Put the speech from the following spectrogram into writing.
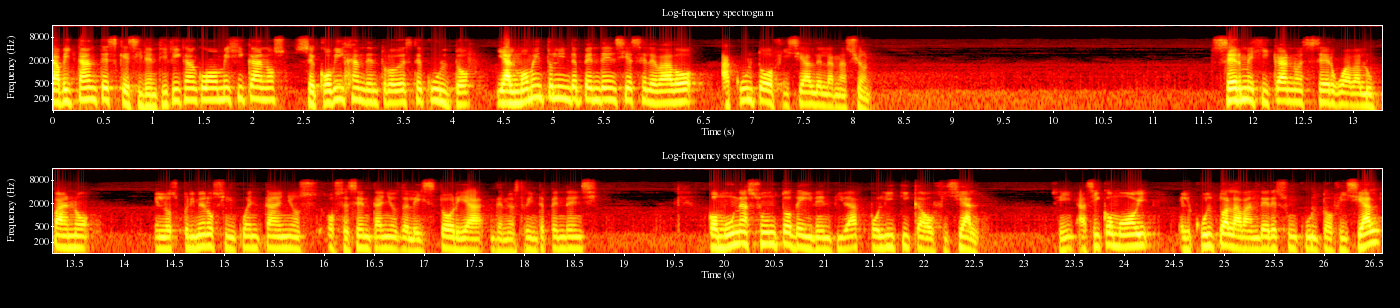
habitantes que se identifican como mexicanos se cobijan dentro de este culto y al momento de la independencia es elevado a culto oficial de la nación. Ser mexicano es ser guadalupano en los primeros 50 años o 60 años de la historia de nuestra independencia, como un asunto de identidad política oficial. ¿sí? Así como hoy el culto a la bandera es un culto oficial,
